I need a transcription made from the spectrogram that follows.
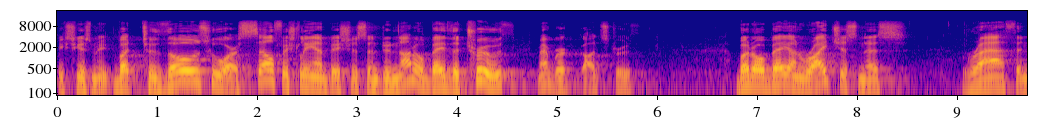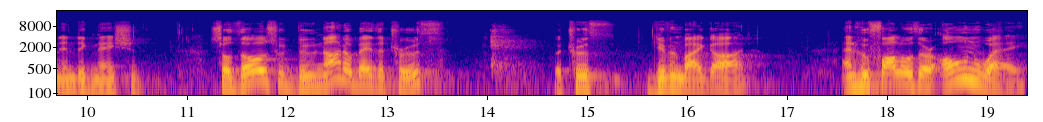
excuse me, but to those who are selfishly ambitious and do not obey the truth, remember God's truth, but obey unrighteousness, wrath and indignation. So those who do not obey the truth, the truth given by God, and who follow their own way,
